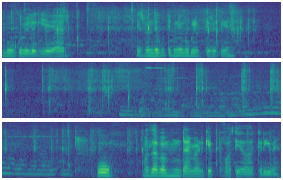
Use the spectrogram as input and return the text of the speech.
भूख भी लगी है यार। इस बंदे को कितनी भूख लगती रहती है। ओ मतलब हम डायमंड के बहुत ही ज़्यादा करीब हैं।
